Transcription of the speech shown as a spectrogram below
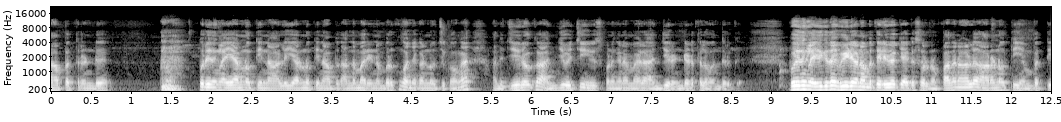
நாற்பத்தி ரெண்டு புரியுதுங்களா? இரநூத்தி நாலு இரநூத்தி நாற்பது அந்த மாதிரி நம்பருக்கும் கொஞ்சம் கண்ணு வச்சுக்கோங்க. அந்த ஜீரோக்கு அஞ்சு வச்சு யூஸ் பண்ணுங்க. ஏன்னா மேலே அஞ்சு ரெண்டு இடத்துல வந்திருக்கு. புரியுதுங்களா? இதுக்கு தான் வீடியோ நம்ம தெளிவாக கேட்க சொல்கிறோம் பதினாலு அறநூற்றி எண்பத்தி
